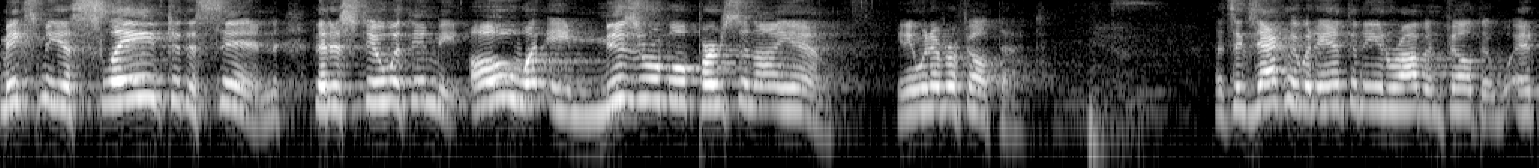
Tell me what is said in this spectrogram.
makes me a slave to the sin that is still within me. Oh, what a miserable person I am. Anyone ever felt that? That's exactly what Anthony and Robin felt at, at,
